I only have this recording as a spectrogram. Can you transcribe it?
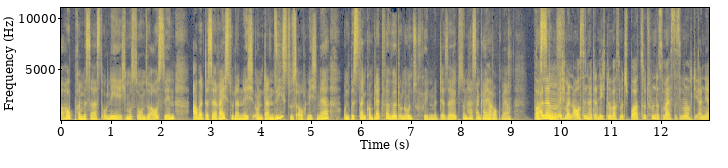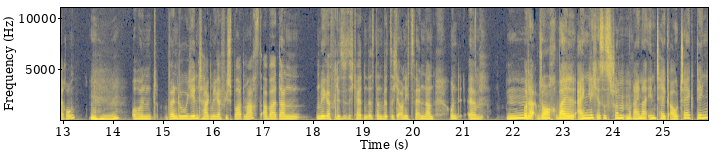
Hauptprämisse hast, oh nee, ich muss so und so aussehen, aber das erreichst du dann nicht und dann siehst du es auch nicht mehr und bist dann komplett verwirrt und unzufrieden mit dir selbst und hast dann keinen Ja. Bock mehr. Vor allem, doof. ich meine, Aussehen hat ja nicht nur was mit Sport zu tun. Das meiste ist immer noch die Ernährung. Mhm. Und wenn du jeden Tag mega viel Sport machst, aber dann mega viele Süßigkeiten isst, dann wird sich ja auch nichts verändern. Und ähm, Mm, Oder- doch, weil eigentlich ist es schon ein reiner Intake-Outtake-Ding,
